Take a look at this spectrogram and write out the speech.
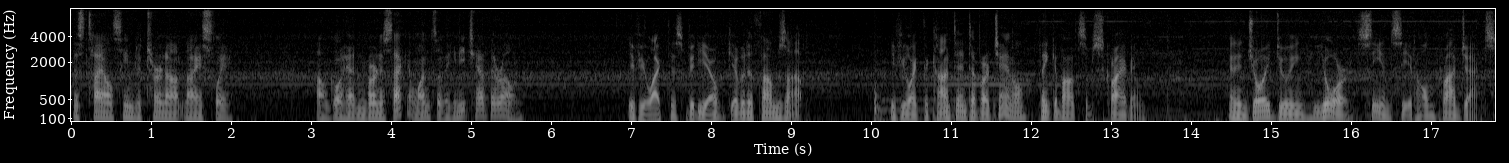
This tile seemed to turn out nicely. I'll go ahead and burn a second one so they can each have their own. If you like this video, give it a thumbs up. If you like the content of our channel, think about subscribing. And enjoy doing your CNC at home projects.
